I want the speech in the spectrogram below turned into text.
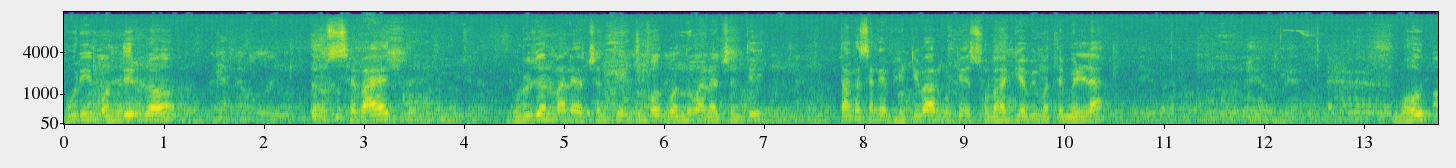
ପୁରୀ ମନ୍ଦିରର ଯେଉଁ ସେବାୟତ ଗୁରୁଜନମାନେ ଅଛନ୍ତି ଯୁବକ ବନ୍ଧୁମାନେ ଅଛନ୍ତି। ତାଙ୍କ ସାଙ୍ଗେ ଭେଟିବାର ଗୋଟିଏ ସୌଭାଗ୍ୟ ବି ମୋତେ ମିଳିଲା। ବହୁତ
